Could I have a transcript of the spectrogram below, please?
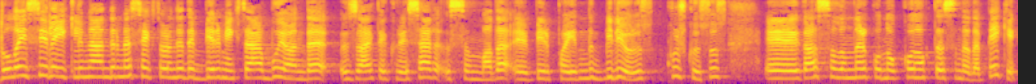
Dolayısıyla iklimlendirme sektöründe de bir miktar bu yönde özellikle küresel ısınmada e, bir payını biliyoruz. Kuşkusuz e, gaz salımları konu, noktasında da. Peki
